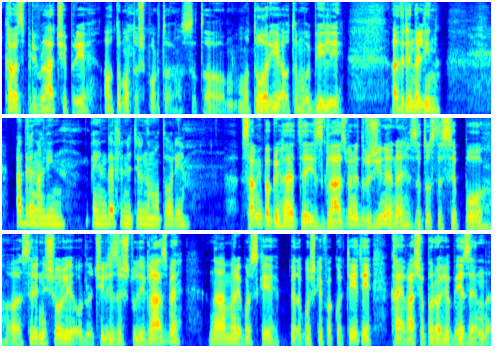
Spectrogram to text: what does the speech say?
Kaj vas privlači pri avtomotošportu? So to motori, avtomobili, adrenalin? Adrenalin in definitivno motorje. Sami pa prihajate iz glasbene družine, ne? zato ste se po uh, srednji šoli odločili za študij glasbe na Mariborski pedagoški fakulteti. Kaj je vaša prva ljubezen, uh,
